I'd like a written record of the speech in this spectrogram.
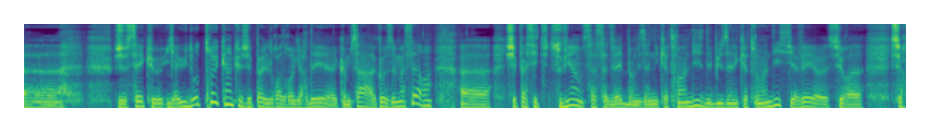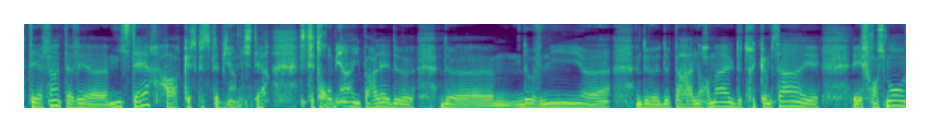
Euh, je sais qu'il y a eu d'autres trucs hein, que j'ai pas eu le droit de regarder euh, comme ça à cause de ma sœur. Hein. Euh, je sais pas si tu te souviens, ça, ça devait être dans les années 90, début des années 90. Il y avait euh, sur sur TF1, tu avais Mystère. Ah, qu'est-ce que c'était bien Mystère. C'était trop bien. Il parlait de de d'ovnis, de, de paranormal, de trucs comme ça. Et, franchement,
